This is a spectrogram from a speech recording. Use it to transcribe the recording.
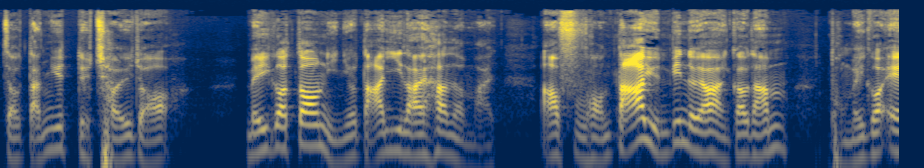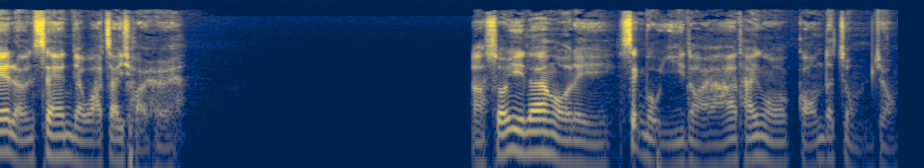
就等於奪取咗美國當年要打伊拉克同埋阿富汗，打完邊度有人夠膽同美國 A 兩聲，又話制裁佢啊？嗱，所以呢，我哋拭目以待啊，睇我講得中唔中。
